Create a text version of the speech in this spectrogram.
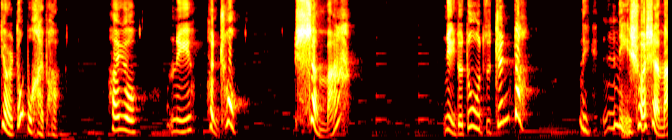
点都不害怕。还有，你很臭。什么？你的肚子真大。你你说什么？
